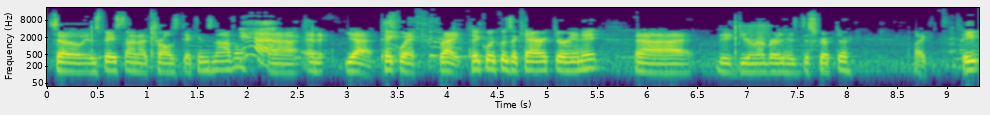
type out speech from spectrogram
So it was based on a Charles Dickens novel. Yeah, Uh, and it- yeah, Pickwick. Right. Pickwick was a character in it. Uh, do you remember his descriptor? Like he,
